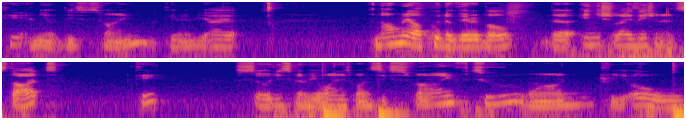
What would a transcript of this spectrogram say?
Okay any of this is fine. Okay maybe I normally I'll put the variable the initialization at start. Okay so this is going to be 1 is 1652130.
